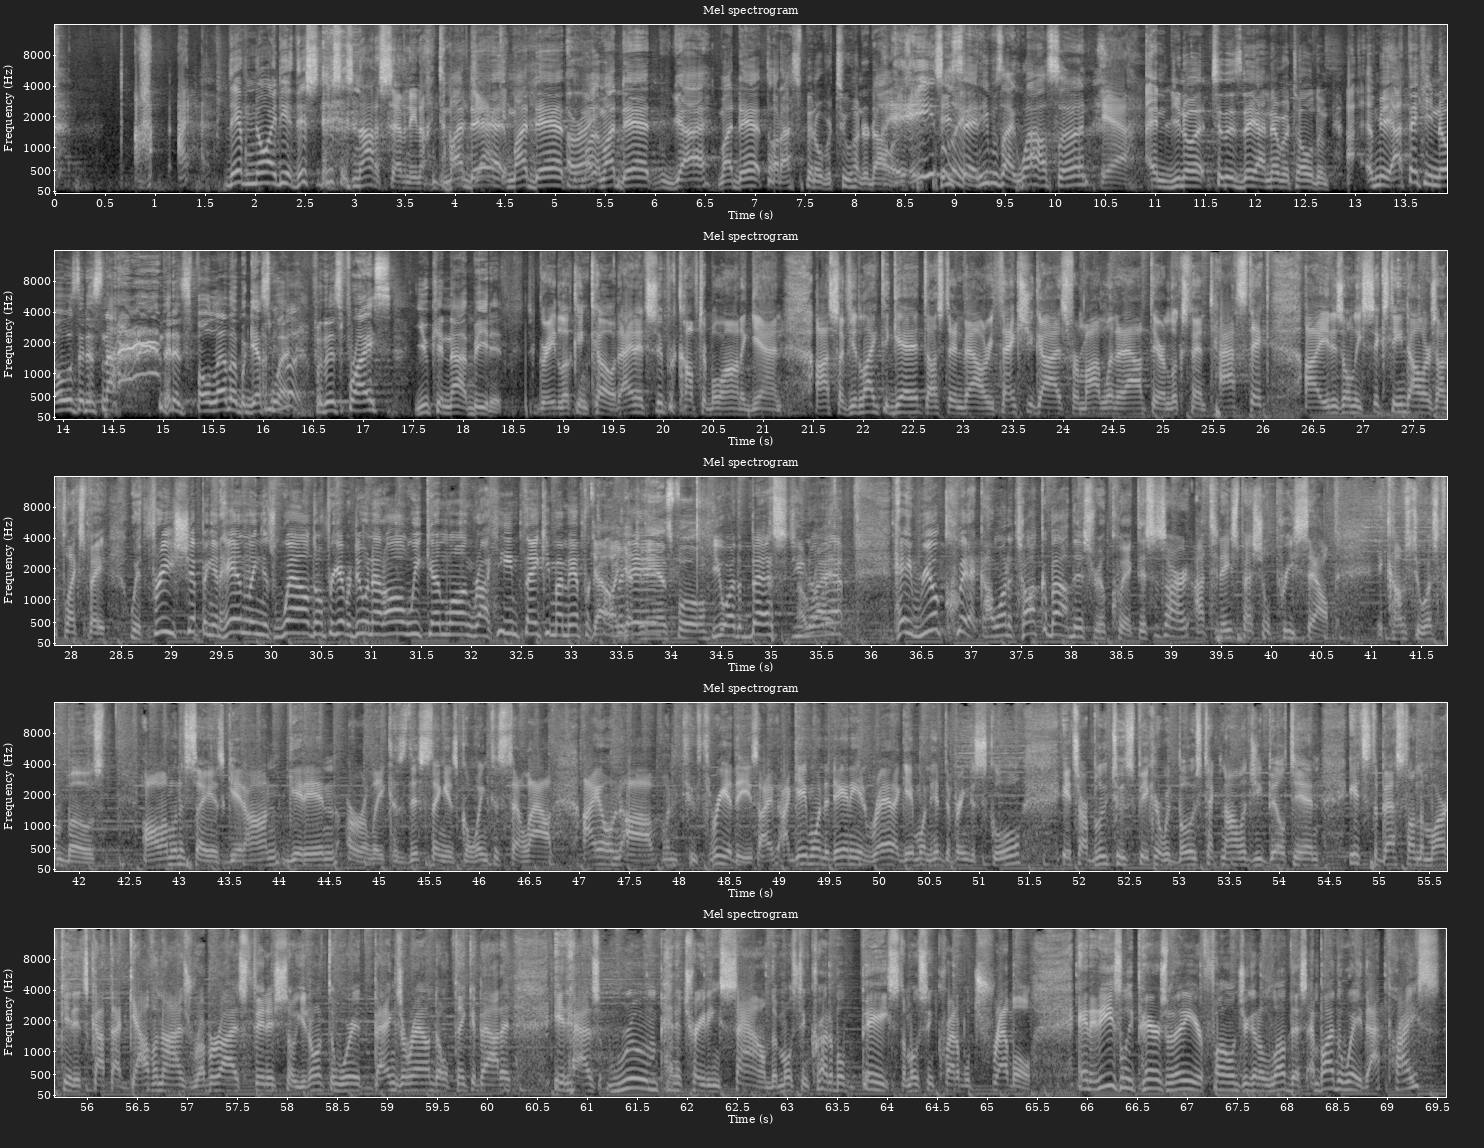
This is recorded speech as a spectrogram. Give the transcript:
I, they have no idea. This this is not a $79 my dad, jacket. My dad, right? my, my, dad guy, my dad thought I spent over $200. Easily. He said, he was like, wow, son. Yeah. And you know what, to this day, I never told him. I, I mean, I think he knows that it's not, that it's faux leather, but guess I mean, what? Look. For this price, you cannot beat it. It's a great looking coat, and it's super comfortable on again. Uh, so if you'd like to get it, Dustin and Valerie, thanks you guys for modeling it out there. It looks fantastic. Uh, it is only $16 on FlexPay with free shipping and handling as well. Don't forget, we're doing that all weekend long. Raheem, thank you, my man, for yeah, coming you got in. your hands full. You are the best. You all know right. that. Hey, real quick, I want to talk about this real quick. This is our uh, today's special pre-sale. It comes to us from Bose. All I'm going to say is get on, get in early, because this thing is going to sell out. I own uh, one, two, three of these. I, I, gave one to Danny in red. I gave one to him to bring to school. It's our Bluetooth speaker with Bose technology built in. It's the best on the market. It's got that galvanized, rubberized finish, so you don't have to worry it bangs around. Don't think about it. It has room-penetrating sound, the most incredible bass, the most incredible treble, and it easily pairs with any of your phones. You're going to love this. And by the way, that price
